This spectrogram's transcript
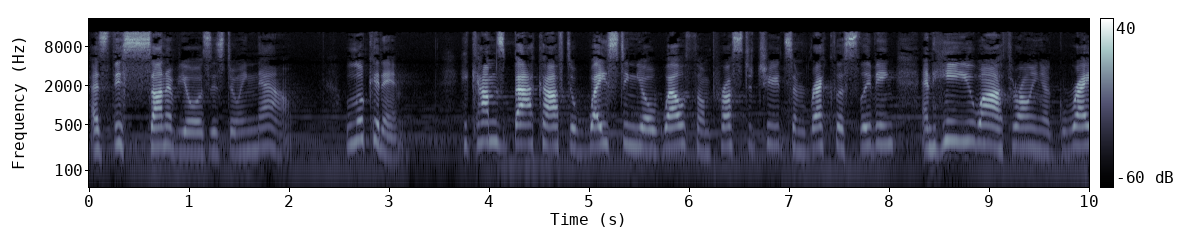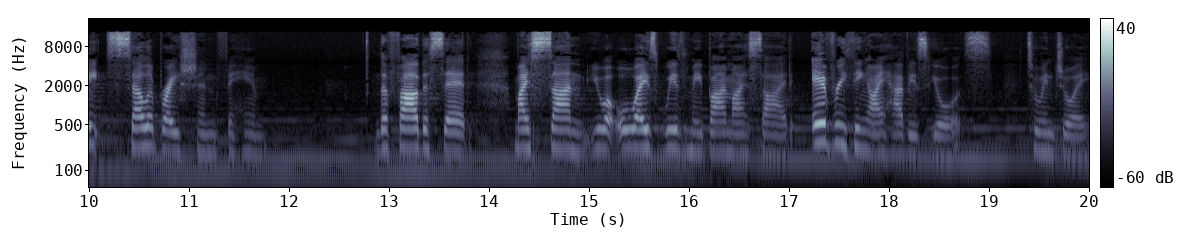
as this son of yours is doing now. Look at him. He comes back after wasting your wealth on prostitutes and reckless living, and here you are throwing a great celebration for him. The father said, My son, you are always with me by my side. Everything I have is yours to enjoy.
